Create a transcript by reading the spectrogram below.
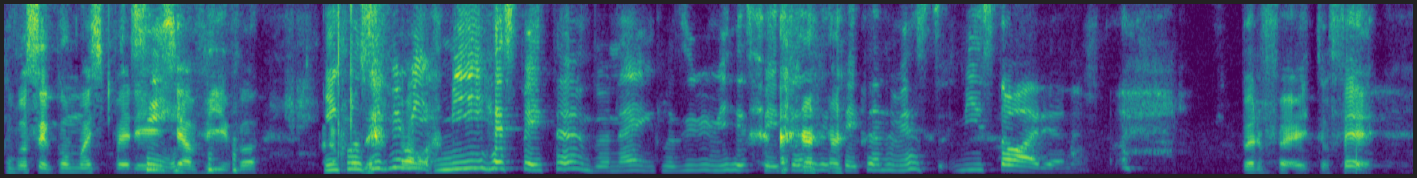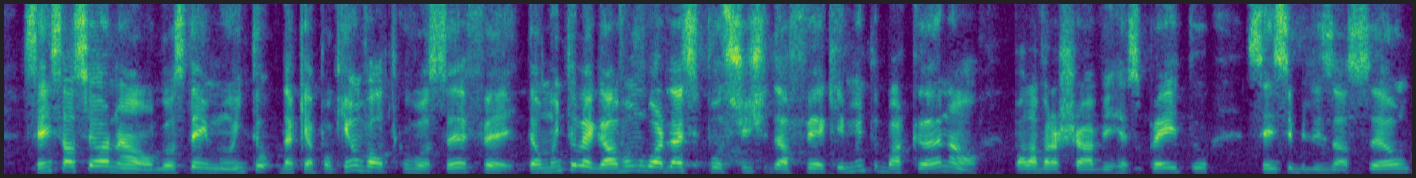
Você como uma experiência Sim. viva. Inclusive me, me, respeitando, né? Inclusive me respeitando, respeitando minha, minha história, né? Perfeito. Fê, sensacional. Gostei muito. Daqui a pouquinho eu volto com você, Fê. Então, muito legal. Vamos guardar esse post-it da Fê aqui, muito bacana, ó. Palavra-chave respeito, sensibilização.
